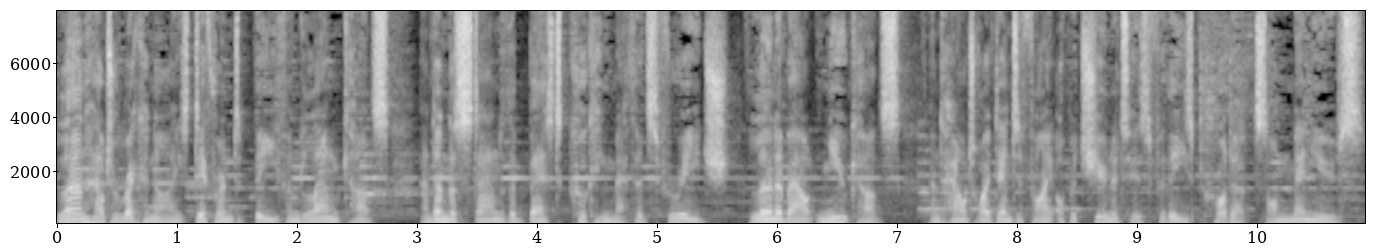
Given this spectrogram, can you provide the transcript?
Learn how to recognize different beef and lamb cuts and understand the best cooking methods for each. Learn about new cuts and how to identify opportunities for these products on menus.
